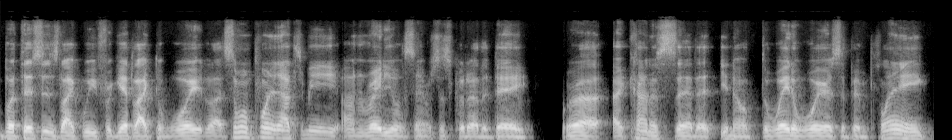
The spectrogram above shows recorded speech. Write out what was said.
But this is like we forget, like the Warrior. Like someone pointed out to me on the radio in San Francisco the other day where I, I kind of said that you know the way the Warriors have been playing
